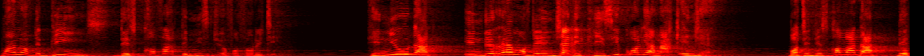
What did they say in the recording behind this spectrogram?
one of the beings discovered the mystery of authority. He knew that in the realm of the angelic, he is equally an archangel. But he discovered that the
